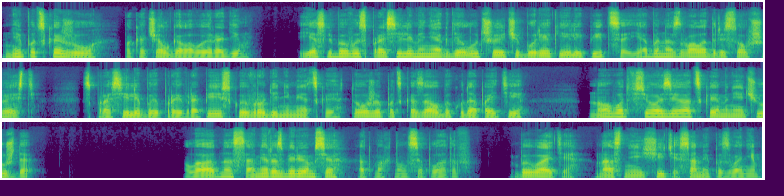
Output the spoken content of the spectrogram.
«Не подскажу», – покачал головой Радим. Если бы вы спросили меня, где лучшие чебуреки или пицца, я бы назвал адресов шесть. Спросили бы про европейскую, вроде немецкой, тоже подсказал бы, куда пойти. Но вот все азиатское мне чуждо. «Ладно, сами разберемся», — отмахнулся Платов. «Бывайте. Нас не ищите, сами позвоним».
